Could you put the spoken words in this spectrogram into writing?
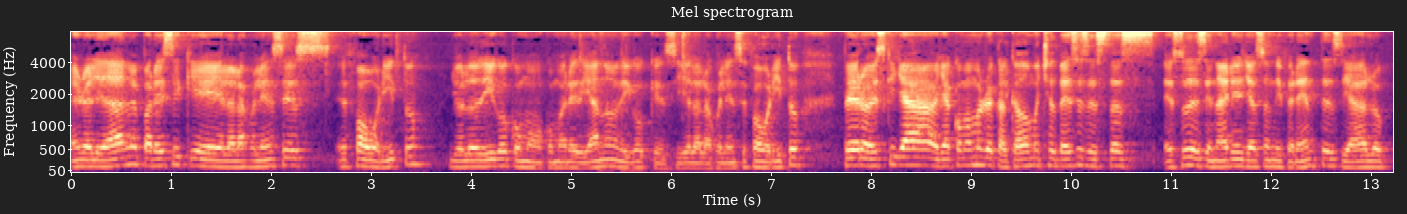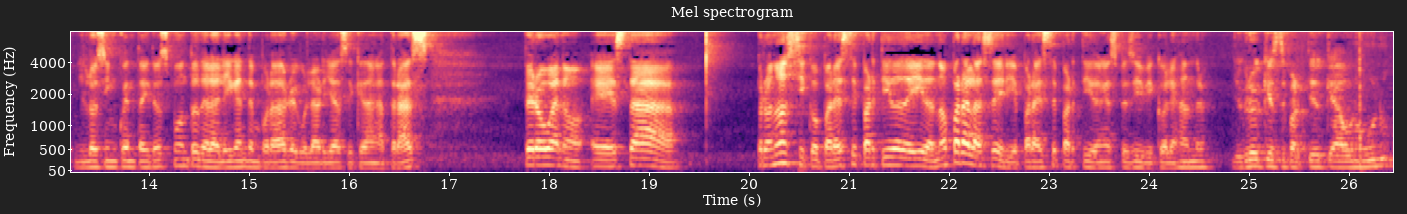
en realidad me parece que el Alajuelense es, es favorito, yo lo digo como, como herediano, digo que sí, el Alajuelense es favorito, pero es que ya, ya como hemos recalcado muchas veces, estas, estos escenarios ya son diferentes, ya lo- los 52 puntos de la liga en temporada regular ya se quedan atrás. Pero bueno, esta pronóstico para este partido de ida, no para la serie, para este partido en específico, Alejandro. Yo creo que este partido queda 1-1.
